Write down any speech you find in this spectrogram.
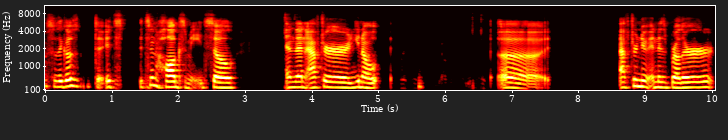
So they goes. To, it's it's in Hogsmeade. So, and then after you know, uh, after Newt and his brother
